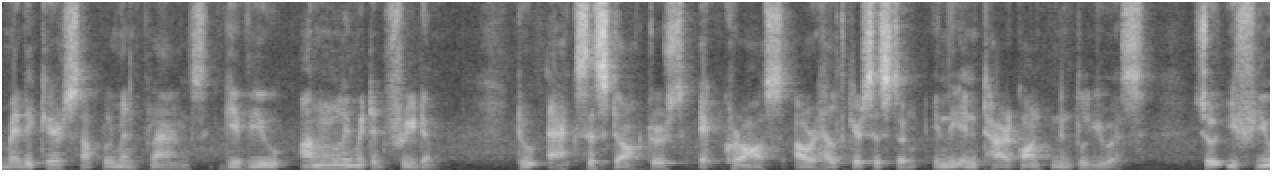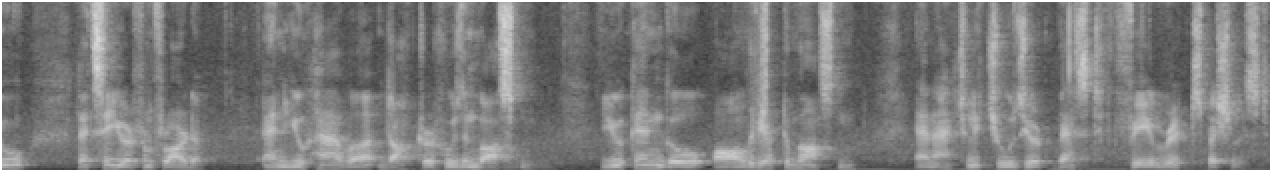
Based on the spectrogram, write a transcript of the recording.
Medicare supplement plans give you unlimited freedom to access doctors across our healthcare system in the entire continental US. So if you, let's say you're from Florida and you have a doctor who's in Boston, you can go all the way up to Boston and actually choose your best favorite specialist.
